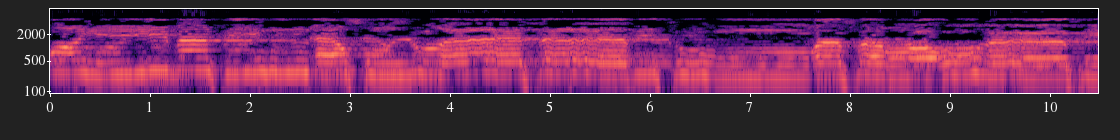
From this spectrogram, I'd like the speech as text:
طيبة أصلها ثابت وفرعها في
